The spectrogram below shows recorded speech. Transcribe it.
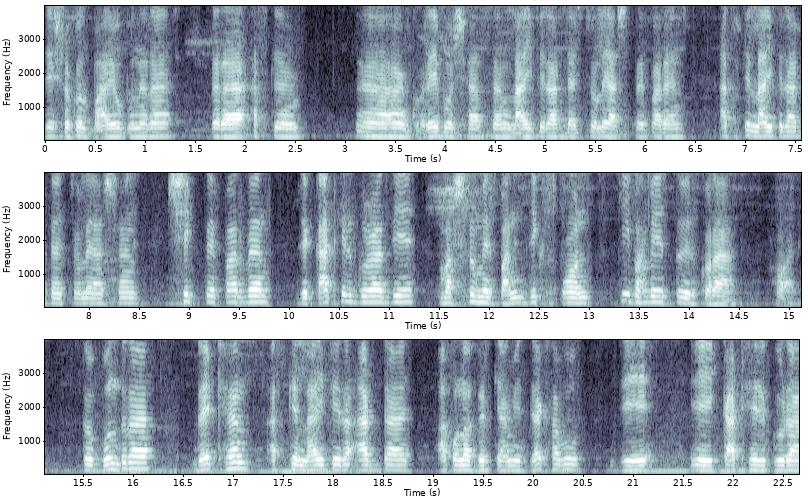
যে সকল ভাই বোনেরা, যারা আজকে ঘরে বসে আছেন, লাইভের আড্ডায় চলে আসতে পারেন, আজকে লাইভের আড্ডায় চলে আসেন, শিখতে পারবেন যে কাঠের গোড়া দিয়ে মাশরুমের বাণিজ্যিক স্পন কীভাবে তৈরি করা হয়। তো বন্ধুরা দেখেন, আজকে লাইভের আড্ডায় আপনাদেরকে আমি দেখাবো যে এই কাঠের গোড়া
